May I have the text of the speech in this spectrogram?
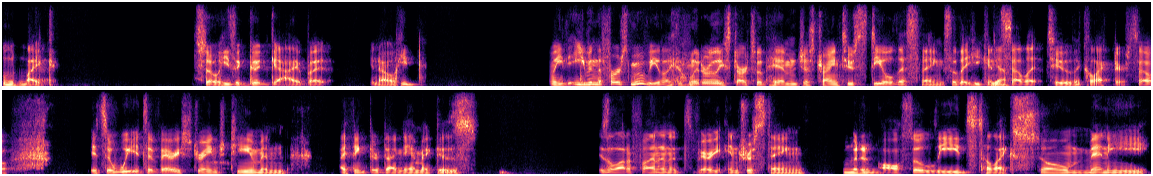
Mhm. Like, so he's a good guy, but you know, he. I mean, even the first movie, like, literally starts with him just trying to steal this thing so that he can Yeah. sell it to the collector. So, it's a we, it's a very strange team, and I think their dynamic is is a lot of fun and it's very interesting. But it Mhm. also leads to like so many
